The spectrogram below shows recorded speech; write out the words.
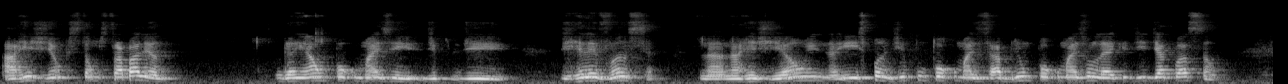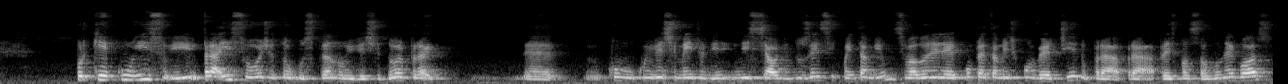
a região que estamos trabalhando. Ganhar um pouco mais de, de, de, de relevância na, na região e, e, expandir um pouco mais, abrir um pouco mais o leque de, de atuação. Porque com isso, e para isso hoje eu estou buscando um investidor para é, com, com investimento de, inicial de 250 mil. Esse valor ele é completamente convertido para a expansão do negócio.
